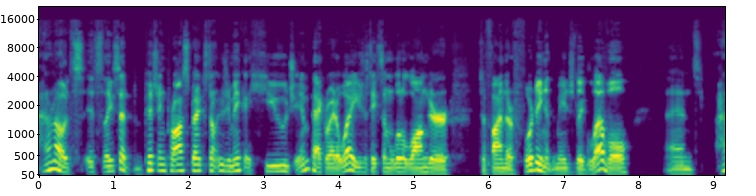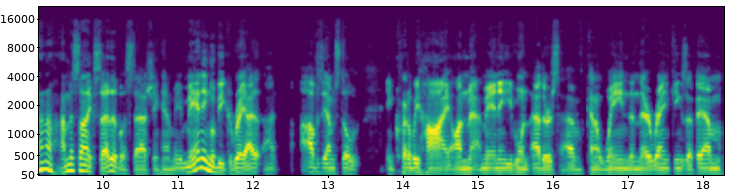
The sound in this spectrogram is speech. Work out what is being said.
I don't know. It's it's like I said, pitching prospects don't usually make a huge impact right away. It usually takes them a little longer to find their footing at the major league level. And I don't know. I'm just not excited about stashing him. I mean, Manning would be great. I, I obviously I'm still incredibly high on Matt Manning, even when others have kind of waned in their rankings of him.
